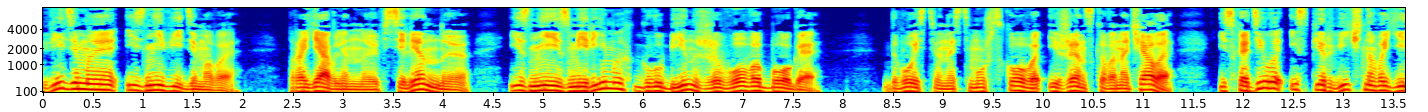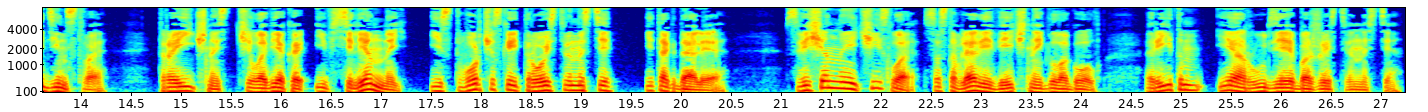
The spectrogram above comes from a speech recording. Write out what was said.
видимое из невидимого, проявленную Вселенную из неизмеримых глубин живого Бога, Двойственность мужского и женского начала исходила из первичного единства, троичность человека и Вселенной из творческой тройственности и так далее. Священные числа составляли вечный глагол, ритм и орудие божественности.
